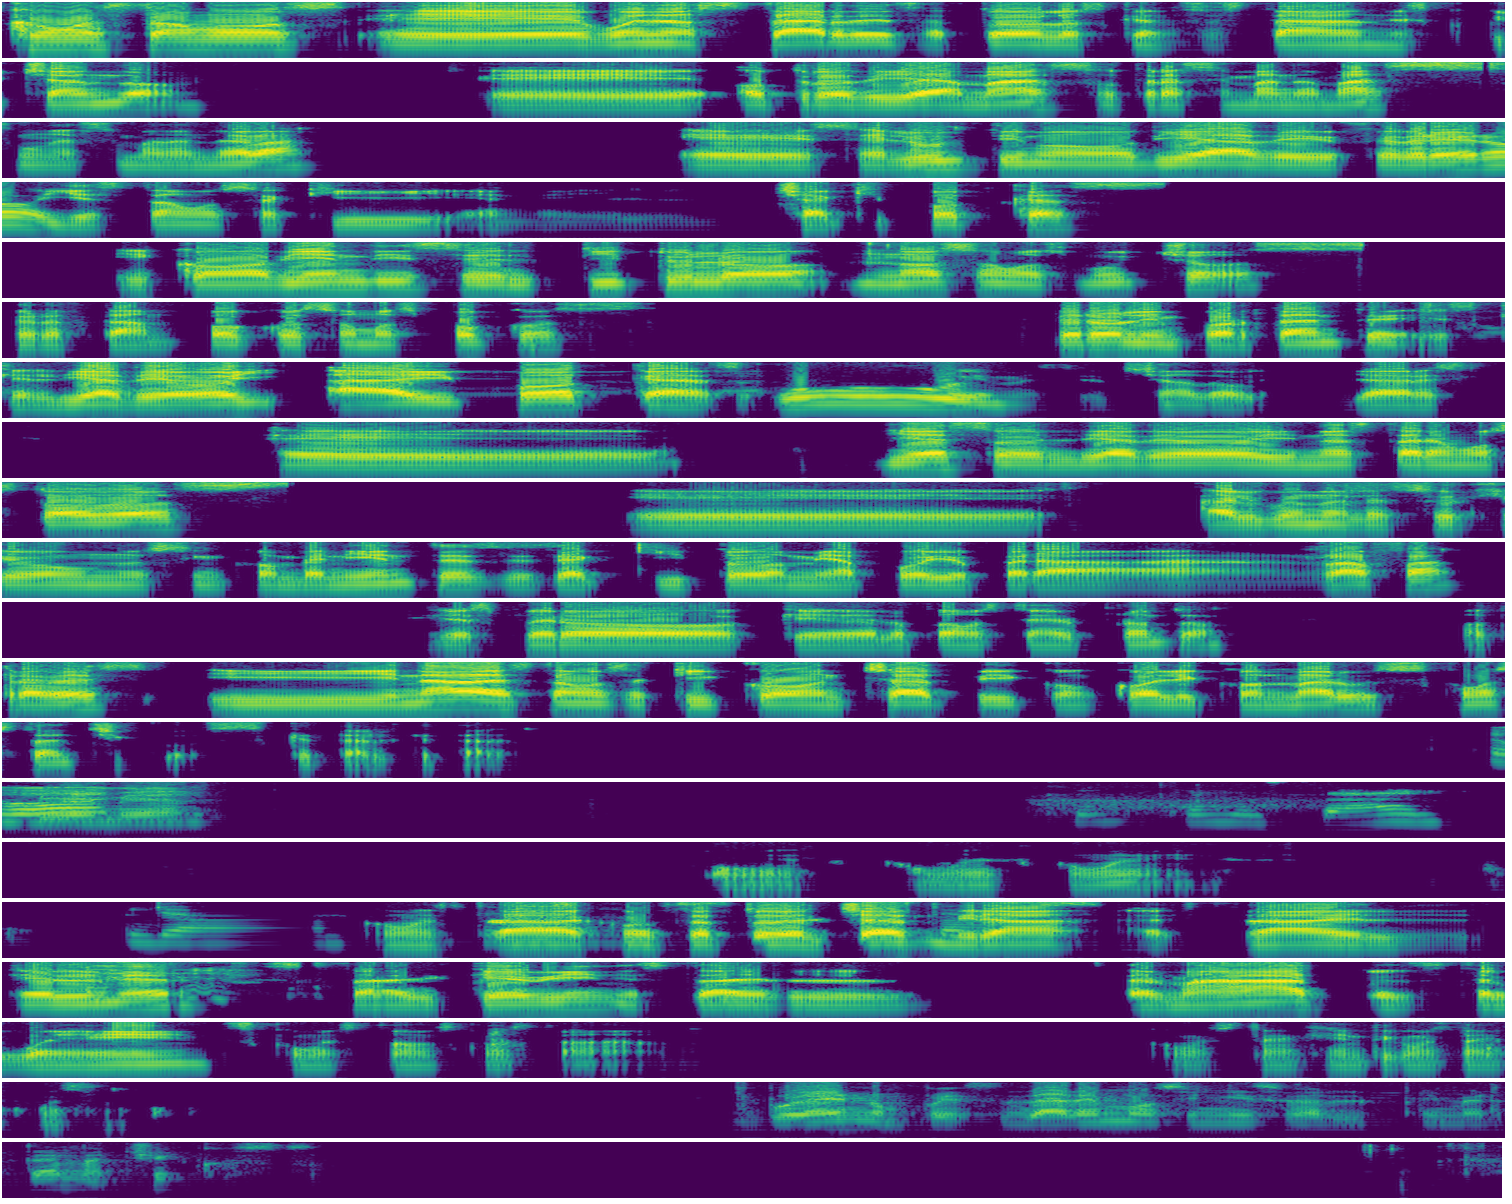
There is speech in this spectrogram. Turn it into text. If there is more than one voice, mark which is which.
Speaker 1: ¿Cómo estamos? Eh, buenas tardes a todos los que nos están escuchando. Eh, otro día más, otra semana más, una semana nueva. Es el último día de febrero y estamos aquí en el Chucky Podcast. Y como bien dice el título, no somos muchos, pero tampoco somos pocos. Pero lo importante es que el día de hoy hay podcast. Uy, me estoy escuchando Ya ahora. Eh, y eso, el día de hoy no estaremos todos. Eh, a algunos les surgió unos inconvenientes. Desde aquí todo mi apoyo para Rafa. Y espero que lo podamos tener pronto, otra vez. Y nada, estamos aquí con Chatpi, con Coli, con Marus. ¿Cómo están, chicos? ¿Qué tal? ¿Qué tal?
Speaker 2: Bien, bien. ¿Cómo, están?
Speaker 1: ¿Cómo es? ¿Cómo es? ¿Cómo es?
Speaker 2: Ya.
Speaker 1: ¿Cómo está? ¿Cómo está todo el chat? Mira, está el Elmer, está el Kevin, está el, está el Matt, pues está el Wayne. ¿Cómo estamos? ¿Cómo están? ¿Cómo están, gente? ¿Cómo están? ¿Cómo están?
Speaker 3: Bueno, pues daremos inicio al primer tema, chicos.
